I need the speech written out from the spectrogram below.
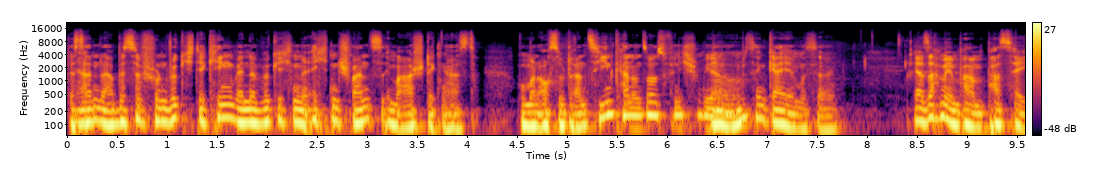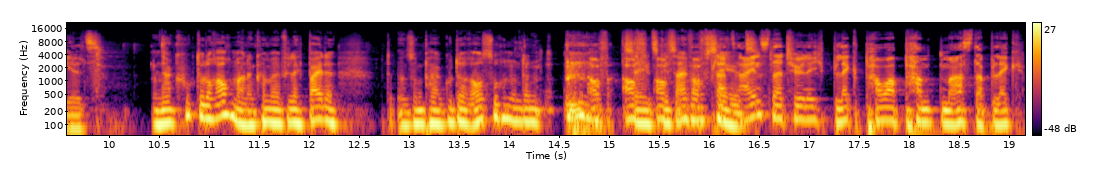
Das Ja. dann, da bist du schon wirklich der King, wenn du wirklich einen echten Schwanz im Arsch stecken hast. Wo man auch so dran ziehen kann und so, das finde ich schon wieder ein bisschen geil, muss ich sagen. Ja, sag mir ein paar, ein paar Sales. Na, guck du doch auch mal, dann können wir vielleicht beide so ein paar gute raussuchen und dann Auf, auf, Sales, auf, auf auf Platz Sales. 1 natürlich Black Power Pump Master Black.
